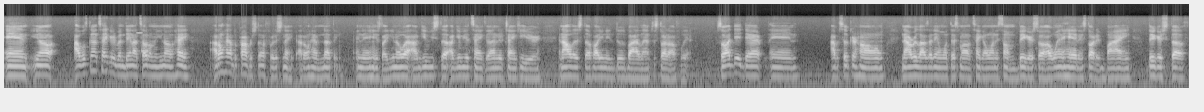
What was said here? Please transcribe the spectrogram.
And, you know, I was gonna take her, but then I told him, you know, hey, I don't have the proper stuff for the snake. I don't have nothing. And then he's like, you know what? I'll give you stuff. I'll give you a tank, an under tank here, and all this stuff. All you need to do is buy a lamp to start off with. So I did that, and I took her home. Now I realized I didn't want that small tank. I wanted something bigger. So I went ahead and started buying bigger stuff,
